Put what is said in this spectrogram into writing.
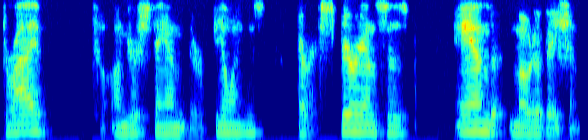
strive to understand their feelings, their experiences, and motivations.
